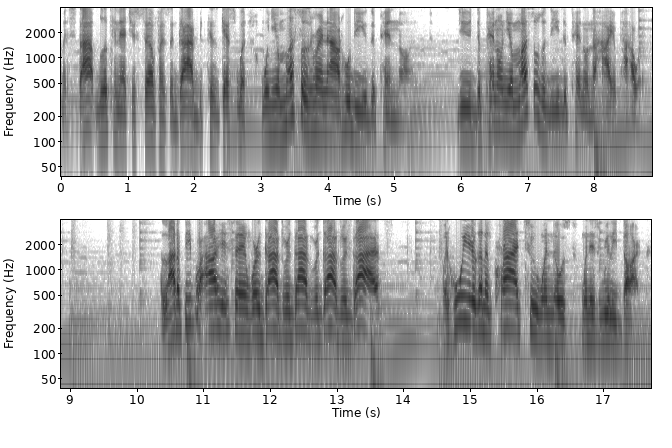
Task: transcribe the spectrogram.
But stop looking at yourself as a God because guess what? When your muscles run out, who do you depend on? Do you depend on your muscles or do you depend on the higher power? A lot of people out here saying we're gods, we're gods, we're gods, we're gods. But who are you're gonna cry to when those when it's really dark?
